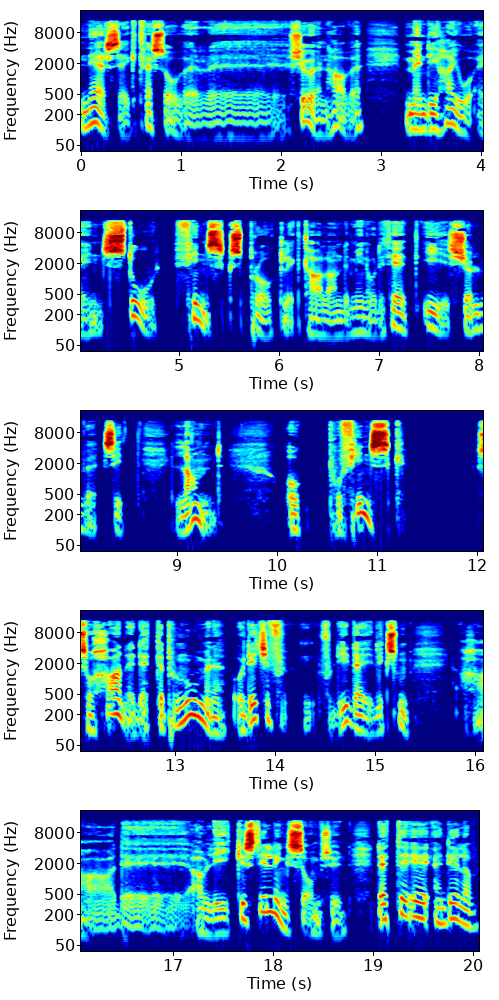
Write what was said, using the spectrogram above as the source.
nær seg tvers over uh, sjøen, havet, men de har jo en stor finskspråklig talende minoritet i sjølve sitt land. Og på finsk så har de dette pronomenet, og det er ikke fordi de liksom har det av likestillingsomsyn. Dette er en del av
